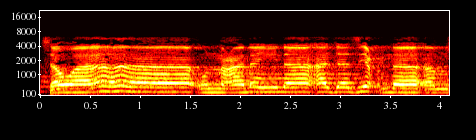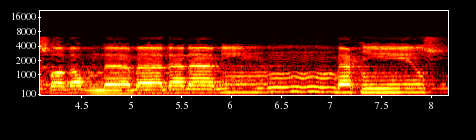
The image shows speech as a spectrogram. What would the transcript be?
سواء علينا أجزعنا أم صبرنا ما لنا من محيص.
